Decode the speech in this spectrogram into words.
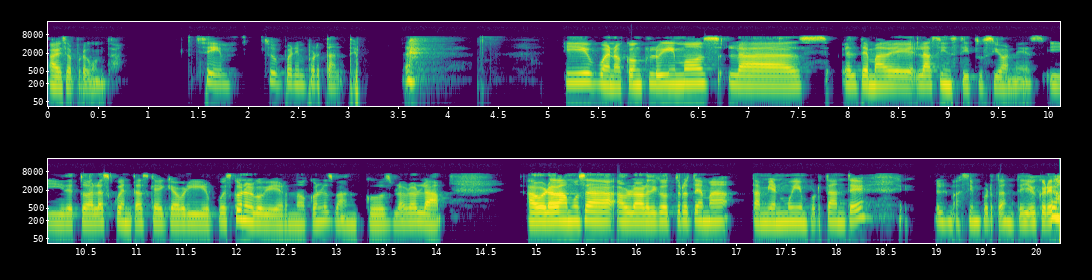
a esa pregunta. Sí, súper importante. Y bueno, concluimos las, el tema de las instituciones y de todas las cuentas que hay que abrir, pues con el gobierno, con los bancos, bla, bla, bla. Ahora vamos a hablar de otro tema también muy importante, el más importante yo creo,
